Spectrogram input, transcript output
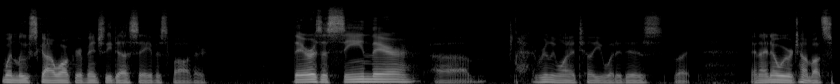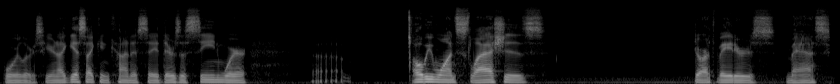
when Luke Skywalker eventually does save his father. There is a scene there. Um, I really want to tell you what it is, but, and I know we were talking about spoilers here, and I guess I can kind of say there's a scene where uh, Obi Wan slashes Darth Vader's mask,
